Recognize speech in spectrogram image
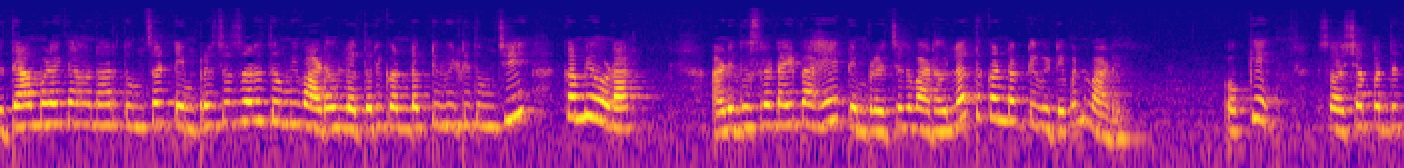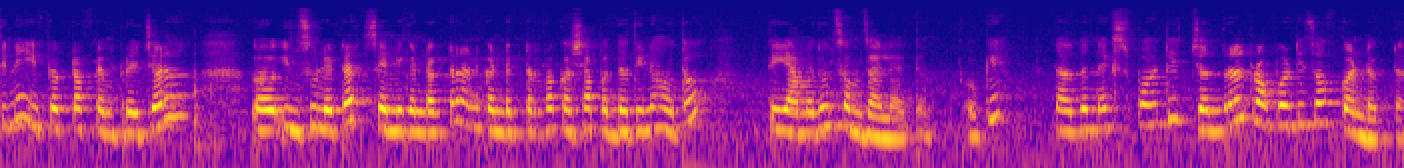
तर त्यामुळे काय होणार? तुमचं टेम्परेचर जर तुम्ही वाढवलं तरी कंडक्टिव्हिटी तुमची कमी होणार. आणि दुसरं टाईप आहे टेम्परेचर वाढवलं तर कंडक्टिव्हिटी पण वाढेल. ओके सो अशा पद्धतीने effect of temperature insulator semi conductor आणि कंडक्टरवर कशा पद्धतीने होतो ते यामधून समजायला येतं. Okay the next point is general properties of conductor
